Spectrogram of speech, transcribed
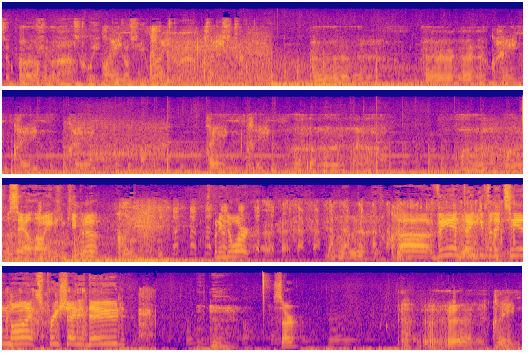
Clean. Got a promotion last week because you weren't around to distract me. Uh, uh, clean, clean, clean. Clean, clean. Uh, uh, Let's see how long he can keep it up. clean. Let's put him to work. Uh, Van, thank you for the 10 months. Appreciate it, dude. Sir, Uh, clean.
